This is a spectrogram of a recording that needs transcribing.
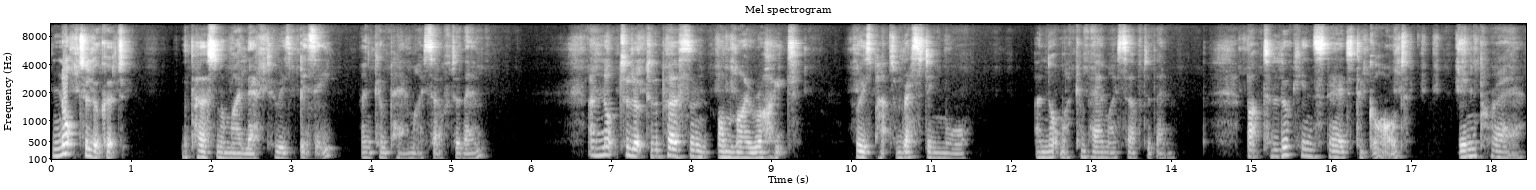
Not to look at the person on my left who is busy and compare myself to them, and not to look to the person on my right who is perhaps resting more and not my, compare myself to them, but to look instead to God in prayer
